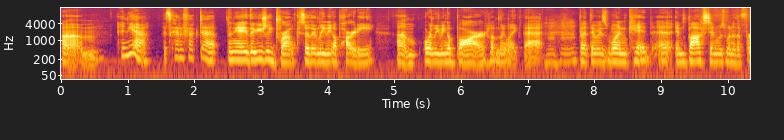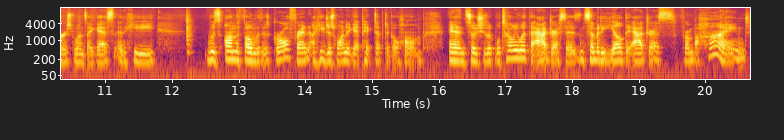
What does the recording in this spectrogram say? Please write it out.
um, and yeah, it's kind of fucked up. And yeah, they're usually drunk, so they're leaving a party. Um, or leaving a bar or something like that. But there was one kid uh, in Boston was one of the first ones, I guess, and he was on the phone with his girlfriend. He just wanted to get picked up to go home. And so she's like, Well, tell me what the address is. And somebody yelled the address from behind,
